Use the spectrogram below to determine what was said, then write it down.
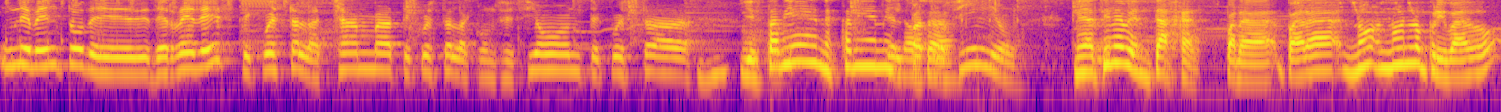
un, evento de, de, redes te cuesta la chamba, te cuesta la concesión, te cuesta... Y está bien, está bien. El patrocinio. mira, tiene ventajas para, para no, no en lo privado,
